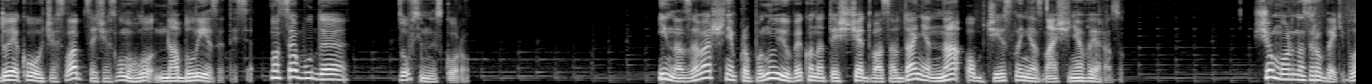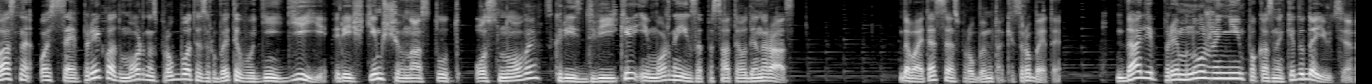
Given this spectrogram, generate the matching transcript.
до якого числа б це число могло наблизитися. Ну це буде зовсім не скоро. І на завершення пропоную виконати ще два завдання на обчислення значення виразу. Що можна зробити? Власне, ось цей приклад можна спробувати зробити в одній дії. Річ в тім, що в нас тут основи скрізь двійки, і можна їх записати один раз. Давайте це спробуємо так і зробити. Далі при множенні показники додаються.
